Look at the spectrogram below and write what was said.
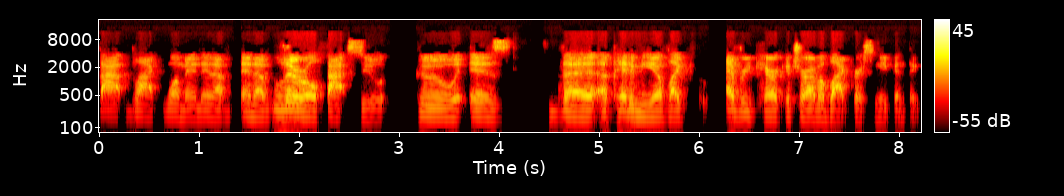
fat black woman in a in a literal fat suit who is the epitome of like every caricature of a black person you can think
